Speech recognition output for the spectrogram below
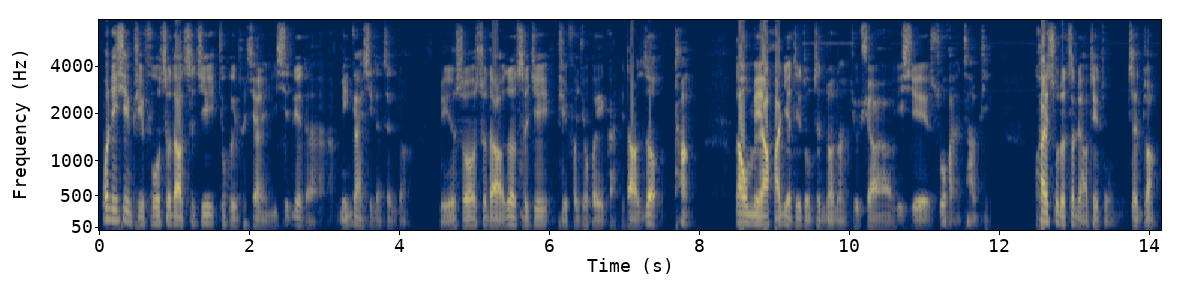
问题性皮肤受到刺激就会出现一系列的敏感性的症状，比如说受到热刺激，皮肤就会感觉到热烫。那我们要缓解这种症状呢，就需要一些舒缓产品，快速的治疗这种症状。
